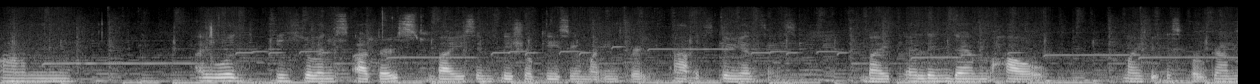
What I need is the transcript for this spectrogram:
Um, I would influence others by simply showcasing my infer- uh, experiences by telling them how my fitness program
